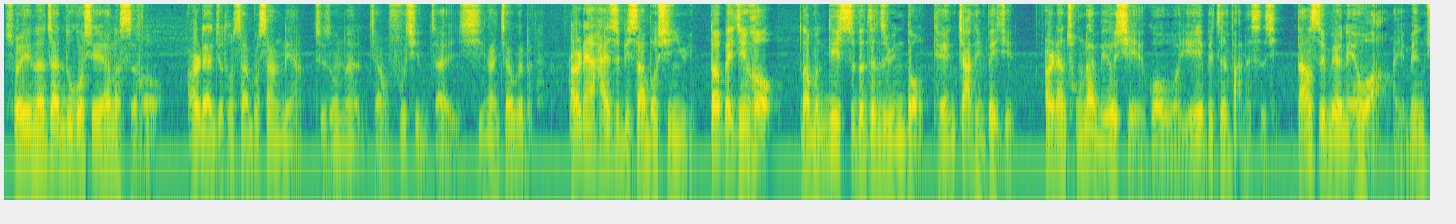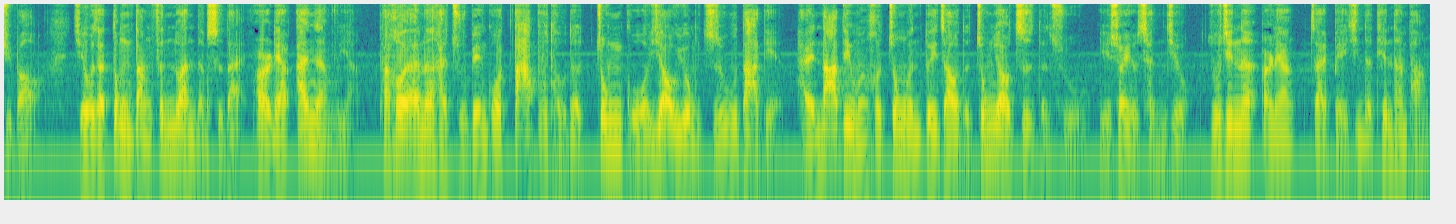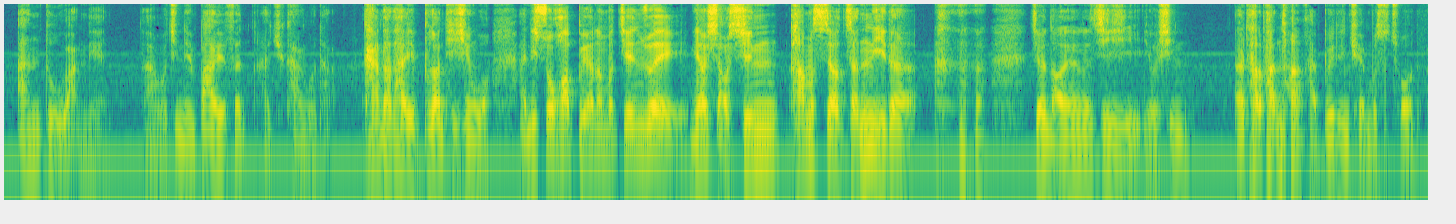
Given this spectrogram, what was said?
所以呢，在路过咸阳的时候，二娘就同三伯商量，最终呢，将父亲在西安交给了他。二娘还是比三伯幸运。到北京后，那么历史的政治运动填家庭背景，二娘从来没有写过我爷爷被正反的事情。当时也没有联网，也没人举报。结果在动荡纷乱的时代，二娘安然无恙。他后来呢，还主编过大部头的《中国药用植物大典》，还拉丁文和中文对照的《中药志》等书，也算有成就。如今呢，二娘在北京的天坛旁安度晚年。啊，我今年八月份还去看过他，看到他也不断提醒我，哎，你说话不要那么尖锐，你要小心，他们是要整你的。就老年人的记忆犹新，而他的判断还不一定全部是错的。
